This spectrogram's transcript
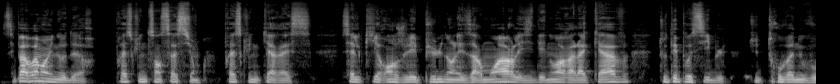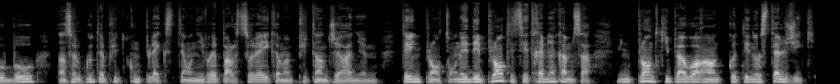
c'est pas vraiment une odeur presque une sensation, presque une caresse. Celle qui range les pulls dans les armoires, les idées noires à la cave, tout est possible. Tu te trouves à nouveau beau, d'un seul coup t'as plus de complexe, t'es enivré par le soleil comme un putain de géranium. T'es une plante, on est des plantes et c'est très bien comme ça. Une plante qui peut avoir un côté nostalgique.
